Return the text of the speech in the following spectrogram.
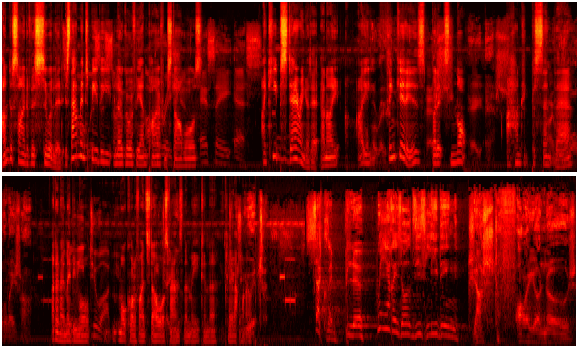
underside of this sewer lid is that meant to be the logo of the Empire from Star Wars? I keep staring at it, and I I think it is, but it's not hundred percent there. I don't know. Maybe more more qualified Star Wars fans than me can uh, clear that one up. Sacre bleu! Where is all this leading? Just follow your nose.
